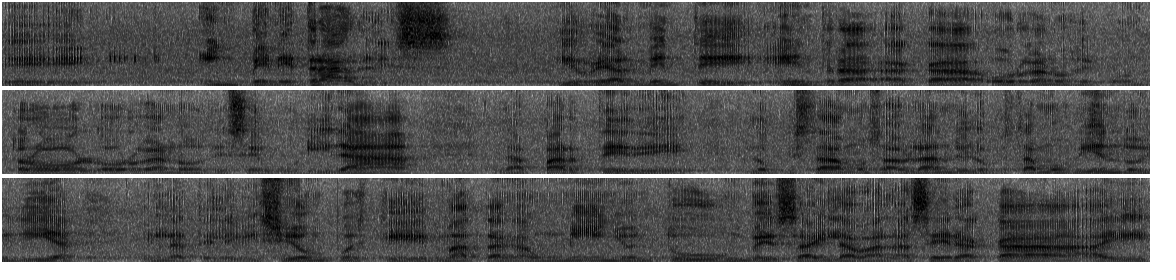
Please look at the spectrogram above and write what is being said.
eh, impenetrables y realmente entra acá órganos de control, órganos de seguridad, la parte de lo que estábamos hablando y lo que estamos viendo hoy día en la televisión, pues que matan a un niño en Tumbes, hay la balacera acá, hay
